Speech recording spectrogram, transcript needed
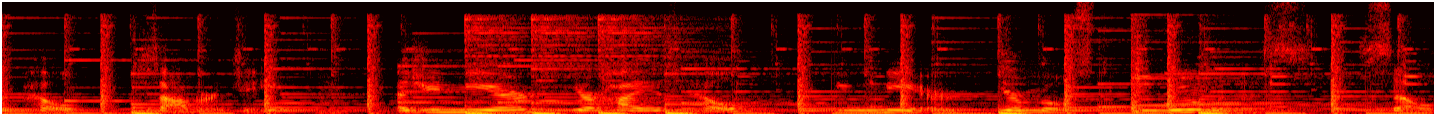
of health sovereignty. As you near your highest health, you near your most luminous self.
